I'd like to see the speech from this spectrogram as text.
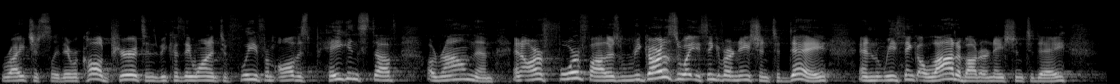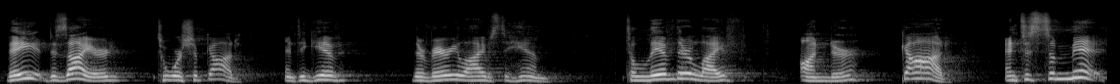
righteously. They were called Puritans because they wanted to flee from all this pagan stuff around them. And our forefathers, regardless of what you think of our nation today, and we think a lot about our nation today, they desired to worship God and to give their very lives to Him, to live their life under God and to submit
